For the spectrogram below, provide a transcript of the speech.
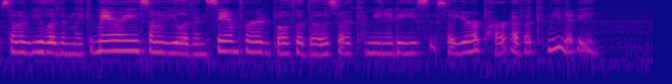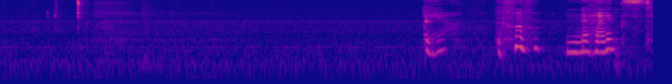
some of you live in Lake Mary, some of you live in Sanford. Both of those are communities. So you're a part of a community. Yeah. Next,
